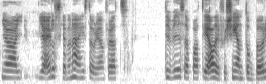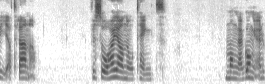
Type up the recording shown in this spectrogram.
Jag, jag älskar den här historien för att det visar på att det är aldrig för sent att börja träna. För så har jag nog tänkt många gånger.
